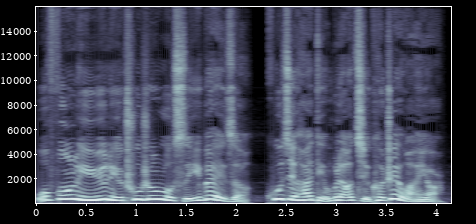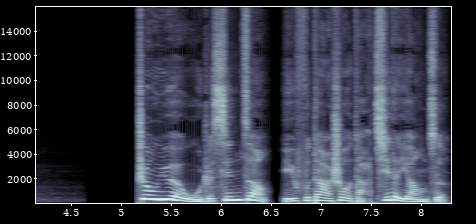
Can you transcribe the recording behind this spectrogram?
我风里雨里出生入死一辈子，估计还顶不了几克这玩意儿。郑月捂着心脏，一副大受打击的样子。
